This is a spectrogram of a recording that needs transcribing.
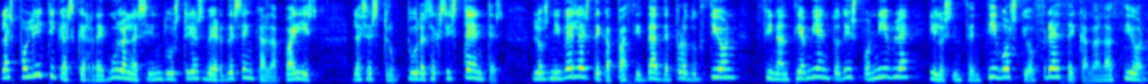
las políticas que regulan las industrias verdes en cada país, las estructuras existentes, los niveles de capacidad de producción, financiamiento disponible y los incentivos que ofrece cada nación.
